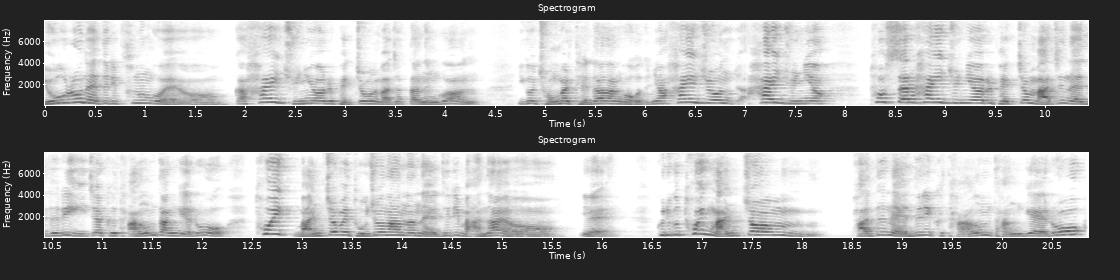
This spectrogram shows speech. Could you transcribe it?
요런 애들이 푸는 거예요. 그러니까 하이 주니어를 100점을 맞았다는 건 이건 정말 대단한 거거든요. 하이 준 하이 주니어 토셀 하이 주니어를 100점 맞은 애들이 이제 그 다음 단계로 토익 만점에 도전하는 애들이 많아요. 예. 그리고 토익 만점 받은 애들이 그 다음 단계로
